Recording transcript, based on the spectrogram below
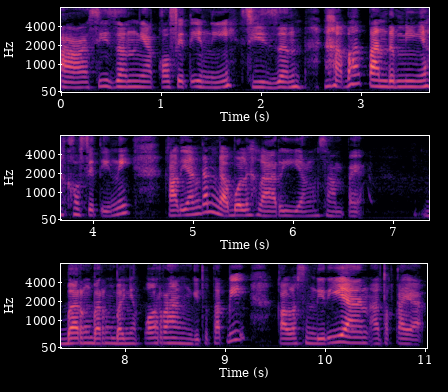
uh, seasonnya covid ini season apa pandeminya covid ini kalian kan nggak boleh lari yang sampai bareng-bareng banyak orang gitu. Tapi kalau sendirian atau kayak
